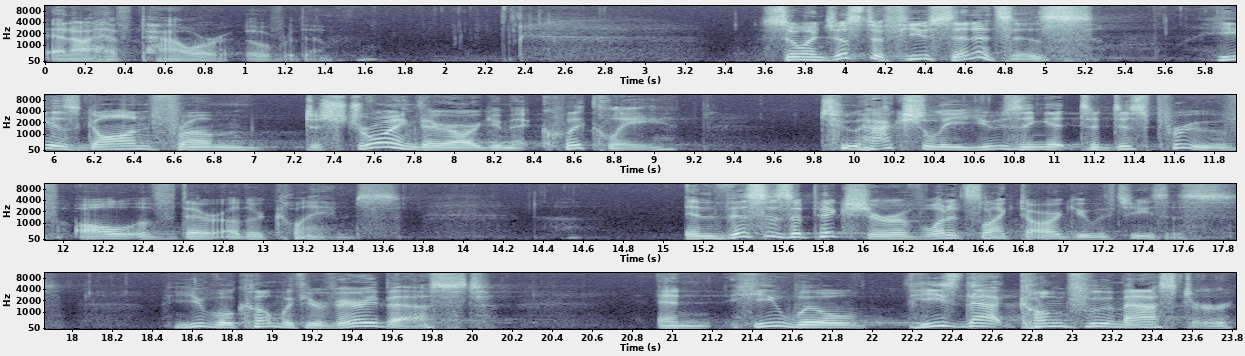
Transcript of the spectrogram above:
and I have power over them. So, in just a few sentences, he has gone from destroying their argument quickly to actually using it to disprove all of their other claims. And this is a picture of what it's like to argue with Jesus. You will come with your very best, and he will, he's that kung fu master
